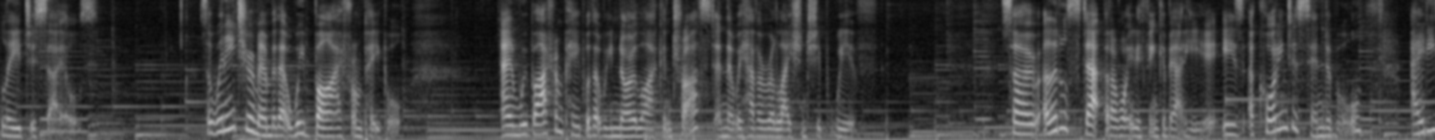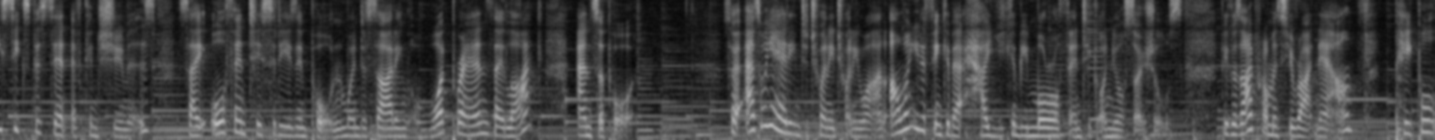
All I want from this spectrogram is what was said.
lead to sales. So, we need to remember that we buy from people, and we buy from people that we know, like, and trust, and that we have a relationship with. So, a little stat that I want you to think about here is according to Sendable, 86% of consumers say authenticity is important when deciding what brands they like and support. So, as we head into 2021, I want you to think about how you can be more authentic on your socials because I promise you right now, people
